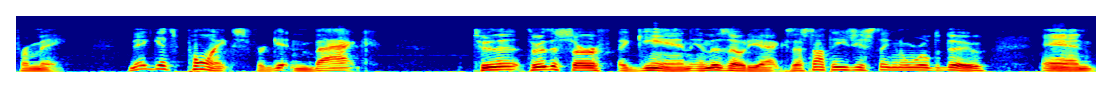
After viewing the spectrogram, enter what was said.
from me. Nick gets points for getting back to the through the surf again in the Zodiac because that's not the easiest thing in the world to do, and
